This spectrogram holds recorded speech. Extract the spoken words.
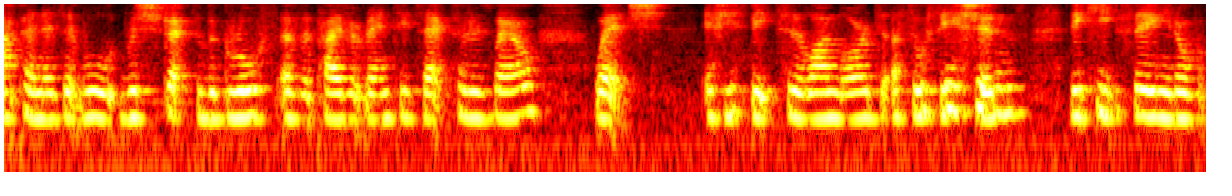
happen is it will restrict the growth of the private rented sector as well, which if you speak to landlord associations, they keep saying, you know,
